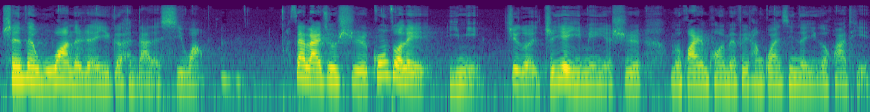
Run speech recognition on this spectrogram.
身份无望的人一个很大的希望。再来就是工作类移民。这个职业移民也是我们华人朋友们非常关心的一个话题。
